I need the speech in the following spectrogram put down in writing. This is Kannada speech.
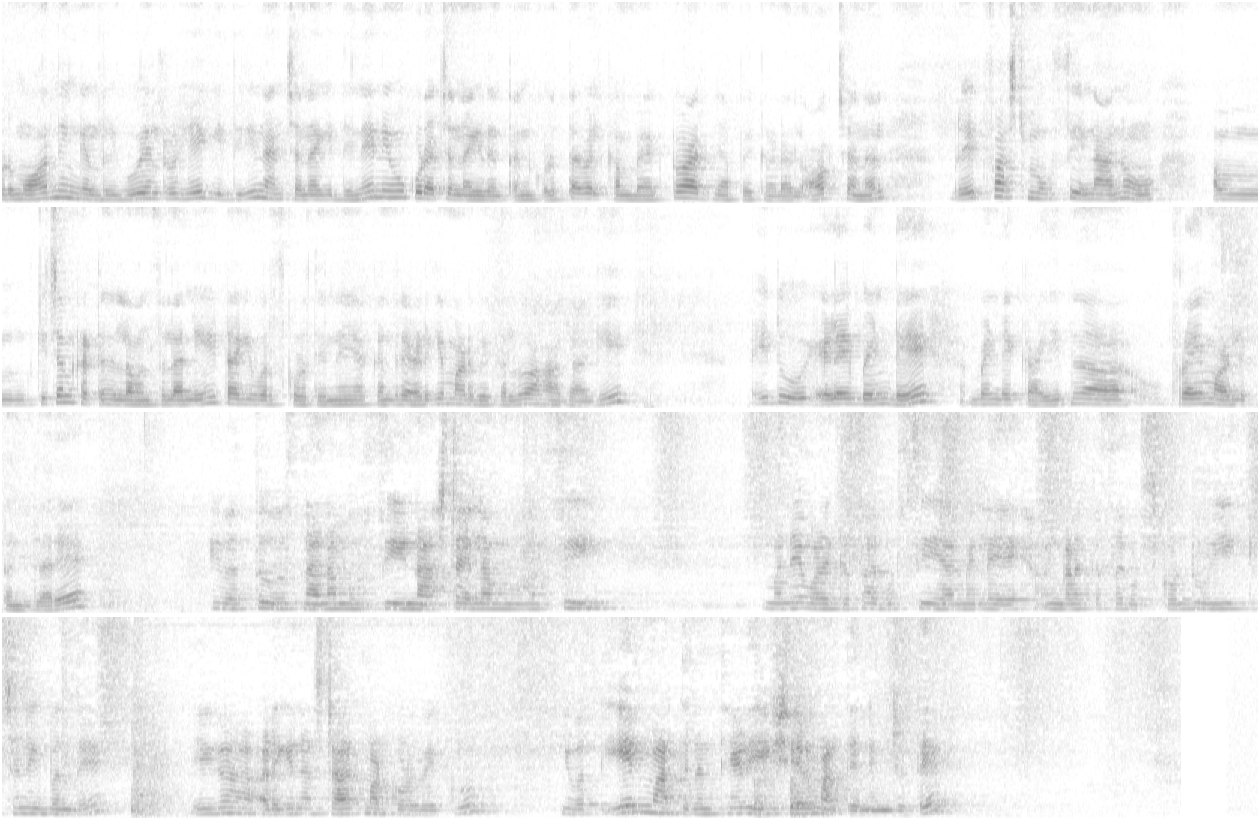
ಗುಡ್ ಮಾರ್ನಿಂಗ್ ಎಲ್ರಿಗೂ. ಎಲ್ಲರೂ ಹೇಗಿದ್ದೀರಿ? ನಾನು ಚೆನ್ನಾಗಿದ್ದೀನಿ. ನೀವು ಕೂಡ ಚೆನ್ನಾಗಿದೆ ಅಂತ ಅಂದ್ಕೊಳ್ತಾ ವೆಲ್ಕಮ್ ಬ್ಯಾಕ್ ಟು ಆಜ್ಞಾಪೆ ಕನ್ನಡ ಲಾಗ್ ಚಾನಲ್. ಬ್ರೇಕ್ಫಾಸ್ಟ್ ಮುಗಿಸಿ ನಾನು ಕಿಚನ್ ಕಟ್ಟನ್ನೆಲ್ಲ ಒಂದು ಸಲ ನೀಟಾಗಿ ಒರೆಸ್ಕೊಳ್ತೇನೆ. ಯಾಕಂದರೆ ಅಡುಗೆ ಮಾಡಬೇಕಲ್ವ? ಹಾಗಾಗಿ ಇದು ಎಳೆ ಬೆಂಡೆ, ಬೆಂಡೆಕಾಯಿ ಇದನ್ನ ಫ್ರೈ ಮಾಡ್ಲಿಕ್ಕೆ ತಂದಿದ್ದಾರೆ. ಇವತ್ತು ಸ್ನಾನ ಮುಗಿಸಿ, ನಾಷ್ಟ ಎಲ್ಲ ಮುಗಿಸಿ, ಮನೆ ಒಳಗೆ ಕಸ ಗುಡಿಸಿ, ಆಮೇಲೆ ಅಂಗಳ ಕಸ ಗುಡಿಸ್ಕೊಂಡು ಈ ಕಿಚನಿಗೆ ಬಂದೆ. ಈಗ ಅಡುಗೆನ ಸ್ಟಾರ್ಟ್ ಮಾಡ್ಕೊಳ್ಬೇಕು. ಇವತ್ತು ಏನು ಮಾಡ್ತೀನಿ ಅಂತ ಹೇಳಿ ಶೇರ್ ಮಾಡ್ತೇನೆ ನಿಮ್ಮ ಜೊತೆ.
